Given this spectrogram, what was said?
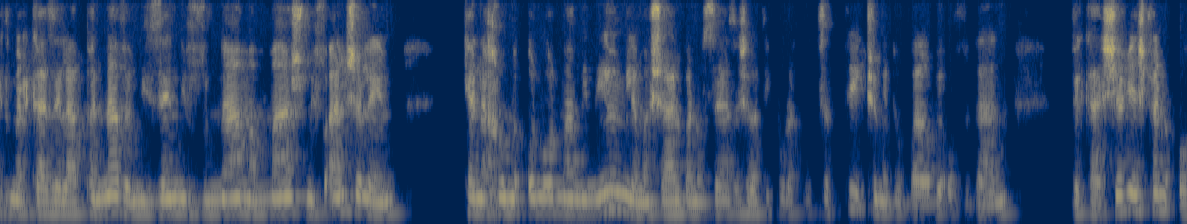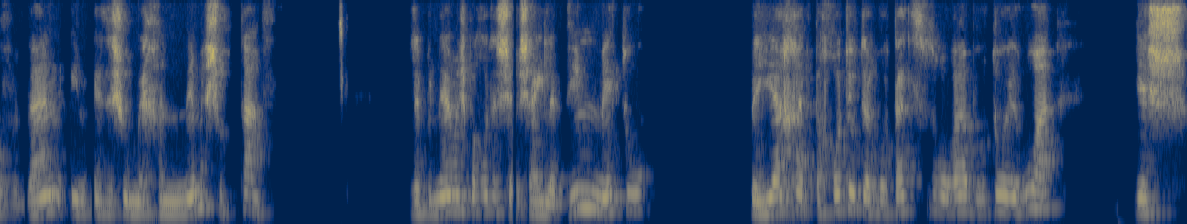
את מרכז אל הפנה, ומזה נבנה ממש מפעל שלם, כי אנחנו מאוד מאוד מאמינים למשל בנושא הזה של הטיפול הקבוצתי כשמדובר באובדן, וכאשר יש כאן אובדן עם איזשהו מכנה משותף לבני המשפחות, שהילדים מתו ביחד פחות או יותר באותה צורה, באותו אירוע, יש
